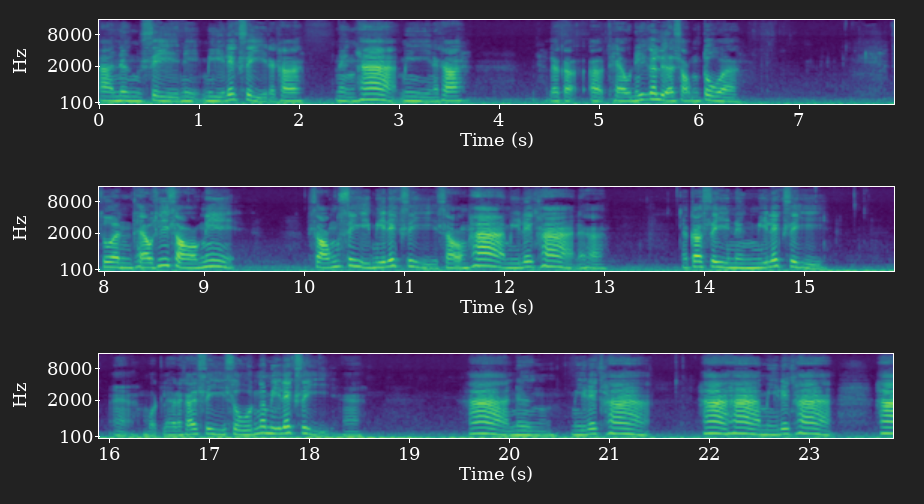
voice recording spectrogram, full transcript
อ่าหนึ่งสี่นี่มีเลขสี่นะคะหนึ่งห้ามีนะคะ แล้วก็แถวนี้ก็เหลือสองตัว ส่วนแถวที่สองนี่สองสี่มีเลขสี่สองห้ามีเลขห้านะคะ แล้วก็สี่หนึ่งมีเลขสี่อ่าหมดแล้วนะคะสี่ศูนย์ก็มีเลขสี่อ่าห้าหนึ่งมีเลขห้าห้าห้ามีเลขห้าห้า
